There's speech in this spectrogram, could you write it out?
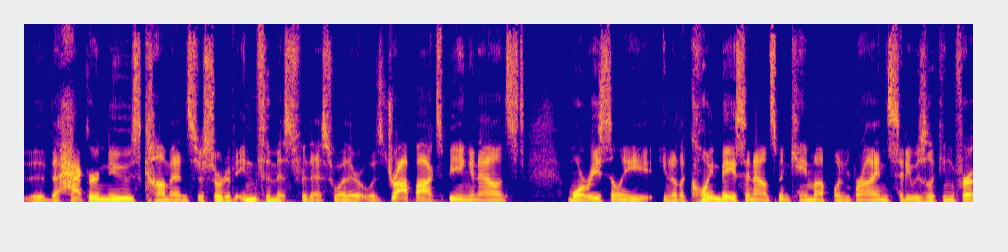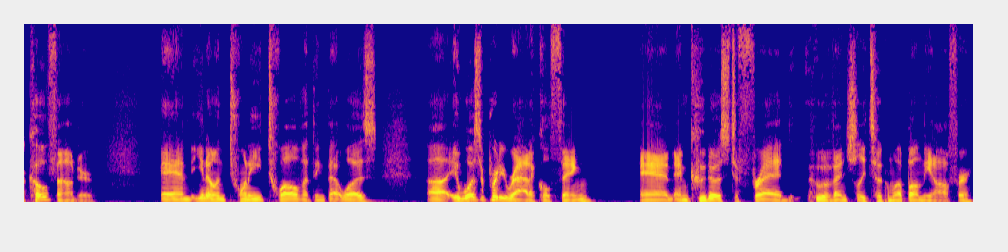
the, the, hacker news comments are sort of infamous for this whether it was dropbox being announced more recently you know the coinbase announcement came up when brian said he was looking for a co-founder. And you know in 2012 i think that was uh, it was a pretty radical thing. And and kudos to fred who eventually took him up on the offer.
